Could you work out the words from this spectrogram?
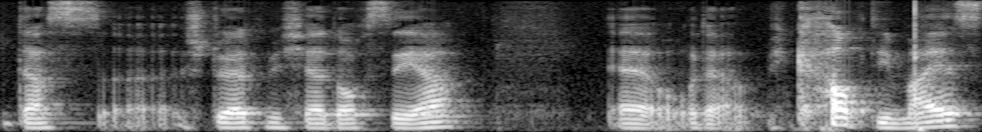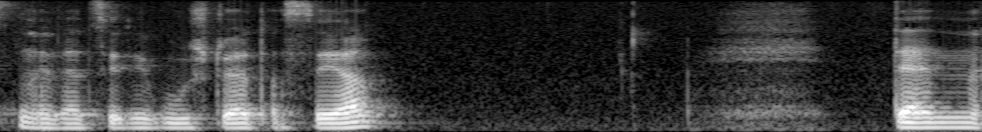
das äh, stört mich ja doch sehr äh, oder ich glaube, die meisten in der CDU stört das sehr. Denn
